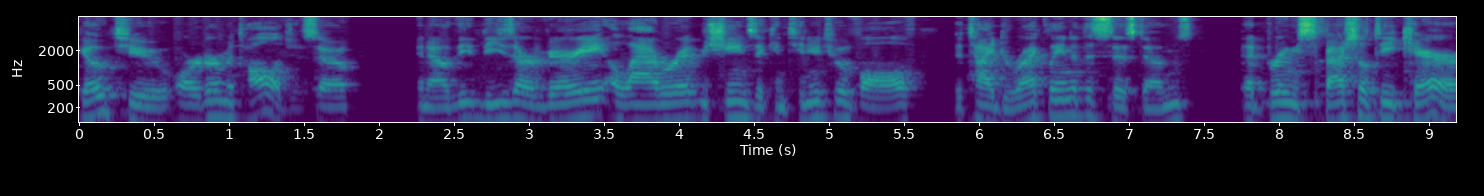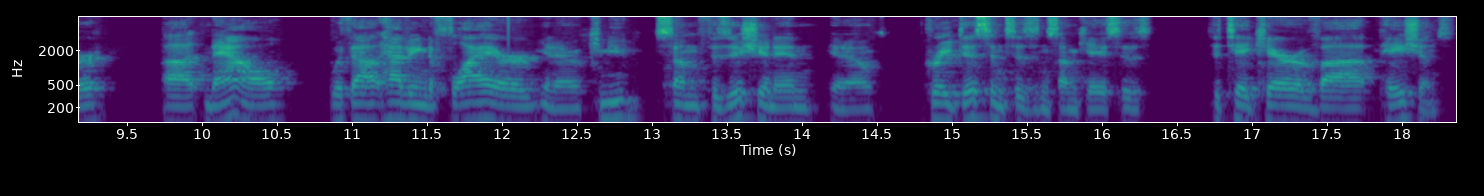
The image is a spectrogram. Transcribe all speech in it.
go-to or dermatologist so you know, th- these are very elaborate machines that continue to evolve, that tie directly into the systems, that bring specialty care uh, now without having to fly or you know commute some physician in you know great distances in some cases to take care of uh, patients.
